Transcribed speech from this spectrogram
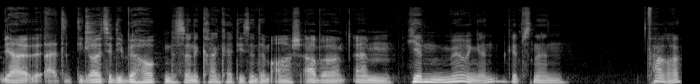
ja, also die Leute, die behaupten, das ist eine Krankheit, die sind im Arsch. Aber ähm, hier in Möhringen gibt's einen Pfarrer.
